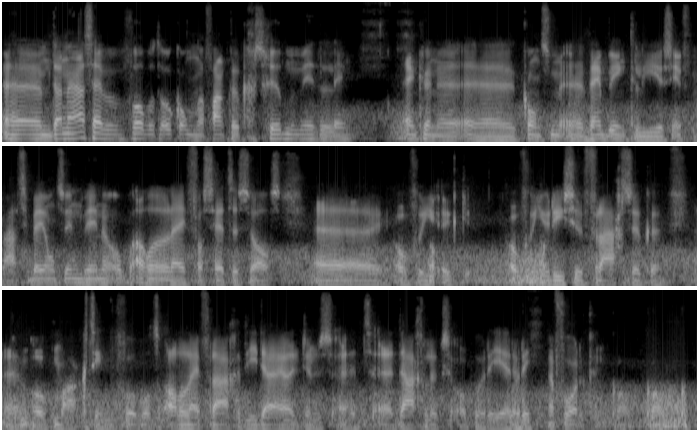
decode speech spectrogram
Um, daarnaast hebben we bijvoorbeeld ook onafhankelijke geschilbemiddeling en kunnen uh, webwinkeliers informatie bij ons inwinnen op allerlei facetten zoals uh, over, over juridische vraagstukken, um, ook marketing bijvoorbeeld. Allerlei vragen die daar dus het uh, dagelijkse opereren naar voren kunnen komen.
